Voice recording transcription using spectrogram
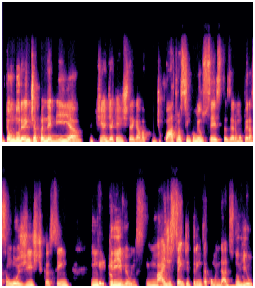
Então, durante a pandemia, tinha dia que a gente entregava de 4 a 5 mil cestas. Era uma operação logística, assim, incrível, em, mais de 130 comunidades do Rio.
